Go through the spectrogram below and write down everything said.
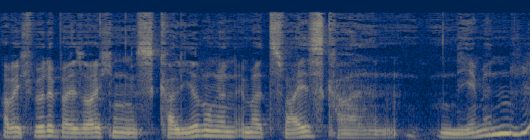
Aber ich würde bei solchen Skalierungen immer zwei Skalen nehmen.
